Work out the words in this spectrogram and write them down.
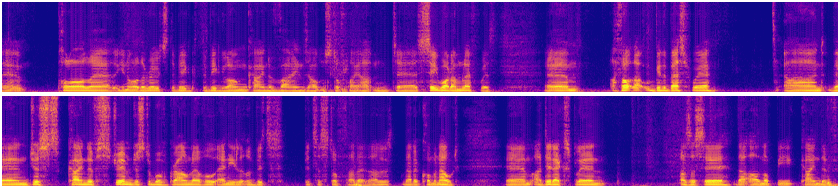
Um, pull all the you know the roots, the big the big long kind of vines out and stuff like that, and uh, see what I'm left with. Um, I thought that would be the best way, and then just kind of strim just above ground level any little bits bits of stuff that are, that are, that are coming out. Um, I did explain, as I say, that I'll not be kind of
